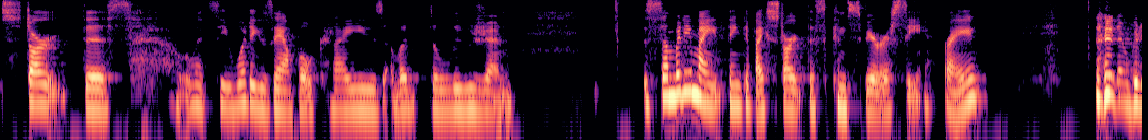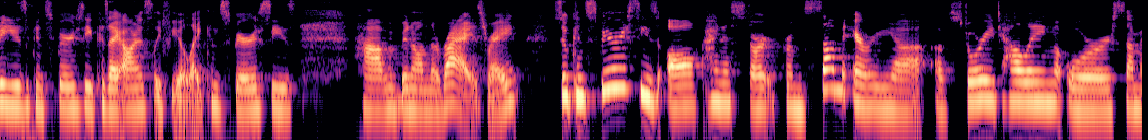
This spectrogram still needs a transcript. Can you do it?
start this, let's see, what example could I use of a delusion? somebody might think if I start this conspiracy, right? And I'm going to use a conspiracy because I honestly feel like conspiracies have been on the rise, right? So conspiracies all kind of start from some area of storytelling or some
